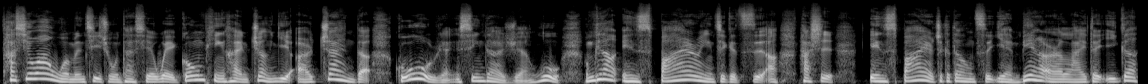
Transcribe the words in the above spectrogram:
他希望我们记住那些为公平和正义而战的、鼓舞人心的人物。我们看到 “inspiring” 这个词啊，它是。Inspire 这个动词演变而来的一个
